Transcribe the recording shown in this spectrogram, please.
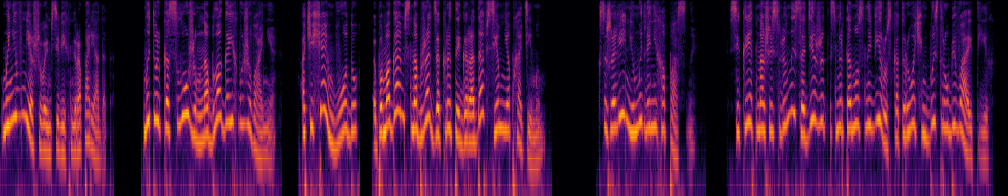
Мы не вмешиваемся в их миропорядок. Мы только служим на благо их выживания, очищаем воду, помогаем снабжать закрытые города всем необходимым. К сожалению, мы для них опасны. Секрет нашей слюны содержит смертоносный вирус, который очень быстро убивает их,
